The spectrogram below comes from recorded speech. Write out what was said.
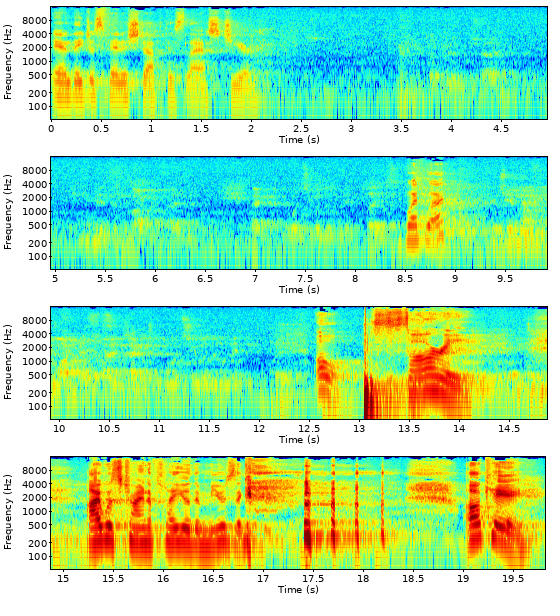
and they just finished up this last year. What, what? Oh, sorry. I was trying to play you the music. okay,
